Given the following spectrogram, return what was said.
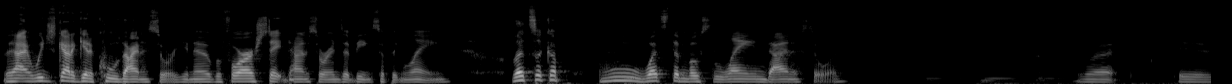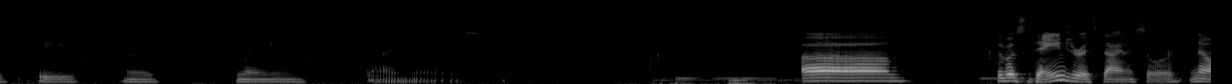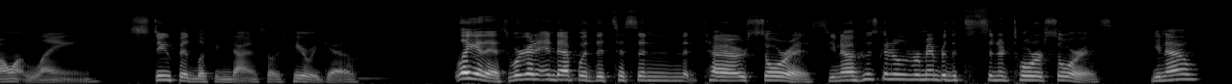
We just got to get a cool dinosaur, you know, before our state dinosaur ends up being something lame. Let's look up ooh, what's the most lame dinosaur? What is the most lame dinosaur? Um, the most dangerous dinosaur. No, I want lame. Stupid looking dinosaurs. Here we go. Look at this. We're going to end up with the Tyrannosaurus. You know, who's going to remember the Tyrannosaurus? You know,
